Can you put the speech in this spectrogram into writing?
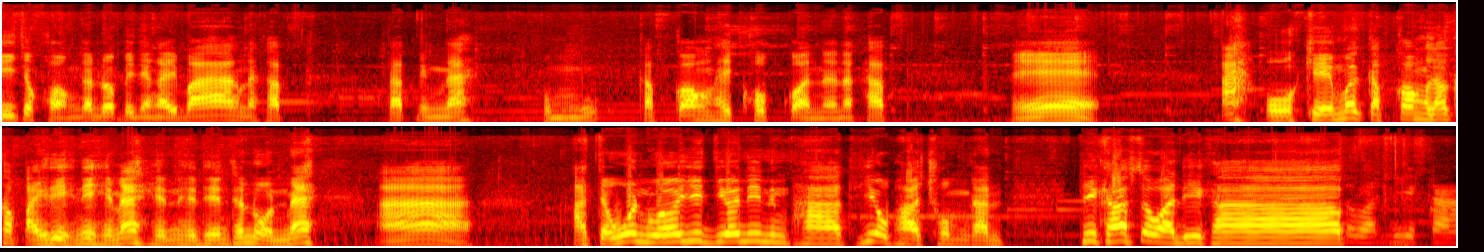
ดีเจ้าของกันว่าเป็นยังไงบ้างนะครับแป๊บหนึ่งนะ ผมกลับกล้องให้ครบก่อนนะครับนี่อะโอเคเมื่อกลับกล้องแล้วก็ไปดินี่เห็นไหมเห็นเห็นเห็นถนนไหมอ่า อาจจะว่นเวอร์ยืดเยอะนิดนึงพาเที่ยวพาชมกันพี่ครับ สวัสดีครับสวัสดีค่ะ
